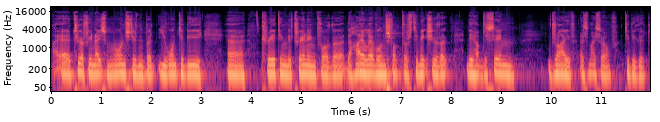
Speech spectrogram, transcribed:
uh, two or three nights with my own students, but you want to be uh, creating the training for the, the higher level instructors to make sure that they have the same drive as myself to be good.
